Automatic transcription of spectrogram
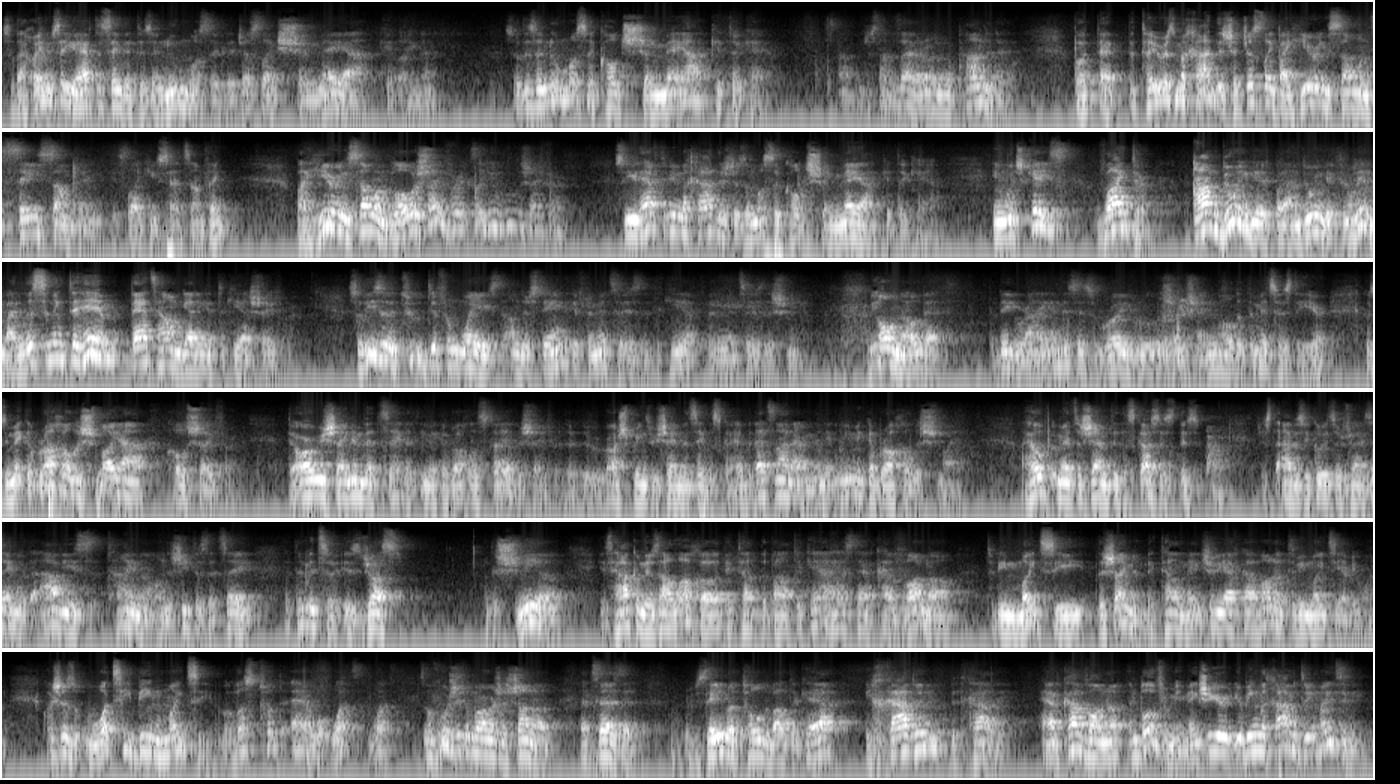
So the Achronim say you have to say that there's a new musik that just like Shemeya Ke'oina, so there's a new musik called Shemeya Kitokeh. It's not just not that. I don't know pondered that. But that the Torah is machadish, just like by hearing someone say something, it's like you said something. By hearing someone blow a shofar, it's like you blew a shofar. So you'd have to be machadish. There's a musik called Shemeya Kitokeh. In which case, Viter, I'm doing it, but I'm doing it through him. By listening to him, that's how I'm getting it to Kiyah Shofar. So these are the two different ways to understand if the mitzvah is the Tekiyah or the mitzvah is the Shmiyah. We all know that the big Rai, and this is Roy Ru Shenim, hold that the mitzvah is to hear, because we make a bracha l'shmaya kol shofar. There are Rishonim that say that you make a bracha l'skaya b'shofar. The, the Rosh brings Rishonim that say l'skaya, but that's not our. We make a bracha l'shmaya. I hope Emet Hashem to discuss this. There's just obviously Kuvitz is saying with the obvious taina on the shitas that say that the mitzvah is just the shmiyah is how come there's halacha? They tell the Baal has to have kavana to be mitzi the shaymin. They tell him make sure you have kavana to be mitzi everyone. Question is, what's he being mitzi? What's tut er? What what? So Fushik Gemara Rosh Hashanah that says that Zera told about the Tekeh, ichavim b'tkali. Have kavana and blow for me. Make sure you're, you're being lechavim to be mitzi me.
